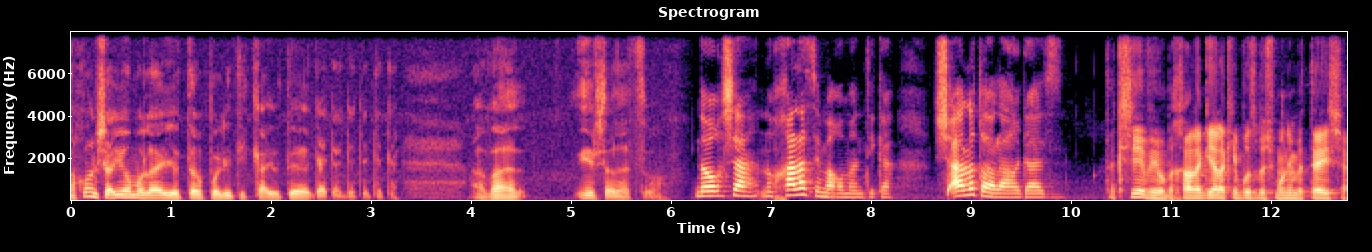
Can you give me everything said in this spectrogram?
נכון שהיום אולי יותר פוליטיקה, יותר אבל אי אפשר לעצור. דורשה, נוכל לשים הרומנטיקה. שאל אותו על הארגז. תקשיבי, הוא בכלל הגיע לקיבוץ ב-89,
